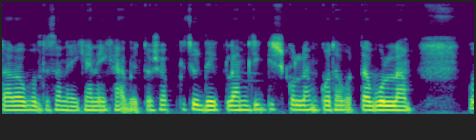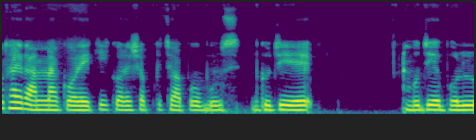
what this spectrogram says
তারাও বলতেছে, না, এখানেই খাবে। তো সব কিছু দেখলাম, জিজ্ঞেস করলাম, কথাবার্তা বললাম, কোথায় রান্না করে, কি করে সব কিছু আপু বুঝ গুজিয়ে বুঝিয়ে বলল।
